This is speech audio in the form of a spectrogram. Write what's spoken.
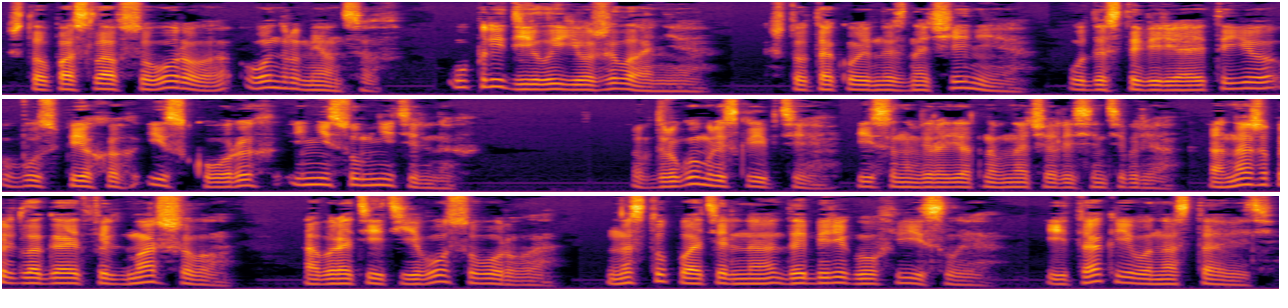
что послав Суворова, он, Румянцев, упредил ее желание, что такое назначение удостоверяет ее в успехах и скорых, и несомнительных. В другом рескрипте, писанном, вероятно, в начале сентября, она же предлагает фельдмаршалу обратить его, Суворова, наступательно до берегов Вислы и так его наставить,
